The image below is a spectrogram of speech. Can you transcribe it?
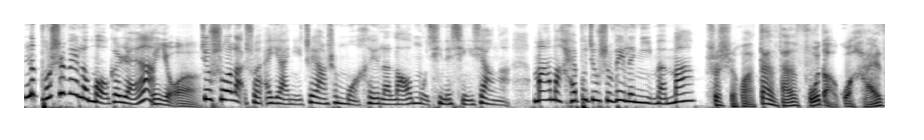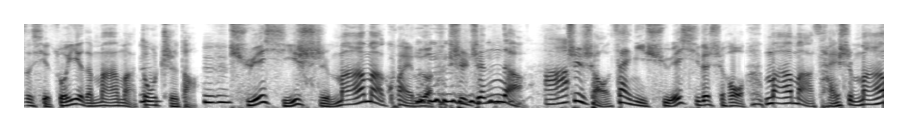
那不是为了某个人啊没。有啊。就说了说，哎呀，你这样是抹黑了老母亲的形象啊！妈妈还不就是为了你们吗？说实话，但凡辅导过孩子写作业的妈妈都知道，嗯嗯学习使妈妈快乐 是真的。啊至少在你学习的时候，妈妈才是妈妈。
